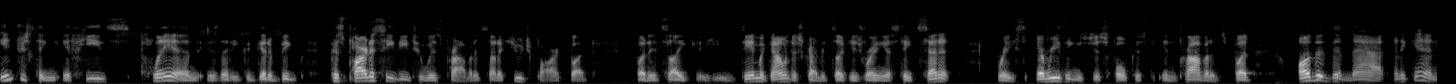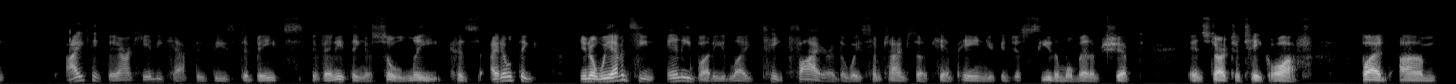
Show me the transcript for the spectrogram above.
interesting if his plan is that he could get a big because part of CD two is Providence, not a huge part, but but it's like he, Dan McGowan described it's like he's running a state senate race. Everything is just focused in Providence. But other than that, and again, I think they are handicapped these debates, if anything, are so late because I don't think you know we haven't seen anybody like take fire the way sometimes a campaign you can just see the momentum shift and start to take off. But um,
